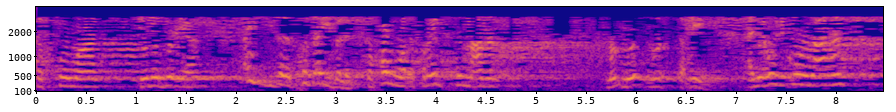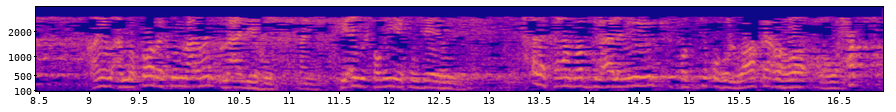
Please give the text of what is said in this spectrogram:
في الصومال، في ليبيريا، أي بلد خذ أي بلد تصور إسرائيل تكون مع من؟ مستحيل اليهود يكونوا مع من؟ أيضا النصارى يكون مع من؟ مع اليهود. في أي قضية يكون فيها يهود هذا كلام رب العالمين يصدقه الواقع وهو وهو حق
